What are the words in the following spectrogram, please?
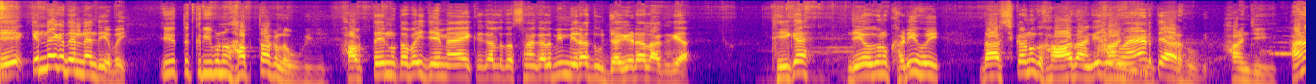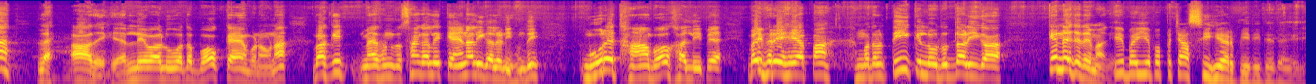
ਇਹ ਕਿੰਨੇ ਕ ਦਿਨ ਲੈਂਦੀ ਹੈ ਬਈ? ਇਹ ਤਕਰੀਬਨ ਹਫਤਾ ਕ ਲਊਗੀ ਜੀ। ਹਫ਼ਤੇ ਨੂੰ ਤਾਂ ਬਈ ਜੇ ਮੈਂ ਇੱਕ ਗੱਲ ਦੱਸਾਂ ਗੱਲ ਵੀ ਮੇਰਾ ਦੂਜਾ ਗੇੜਾ ਲੱਗ ਗਿਆ। ਠੀਕ ਹੈ? ਜੇ ਉਦੋਂ ਨੂੰ ਖੜੀ ਹੋਈ ਦਰਸ਼ਕਾਂ ਨੂੰ ਦਿਖਾ ਦਾਂਗੇ ਜਦੋਂ। ਐਨ ਤਿਆਰ ਹੋਊਗੀ ਹਾਂਜੀ। ਹੈਨਾ? ਲੈ ਆ ਦੇਖ ਯਾਰ ਲੇਵਾ ਲੂਆ ਤਾਂ ਬਹੁਤ ਕੈਮ ਬਣਾਉਣਾ। ਬਾਕੀ ਮੈਂ ਤੁਹਾਨੂੰ ਦੱਸਾਂ ਗੱਲ ਇਹ ਕਹਿਣ ਵਾਲੀ ਗੱਲ ਨਹੀਂ ਹੁੰਦੀ। ਮੂਰੇ ਥਾਂ ਬਹੁਤ ਖਾਲੀ ਪਿਆ। ਬਈ ਫਿਰ ਇਹ ਆਪਾਂ ਮਤਲਬ 30 ਕਿਲੋ ਦੁੱਧ ਵਾਲੀ ਗਾਂ ਕਿੰਨੇ ਚ ਦੇਵਾਂਗੇ? ਇਹ ਬਾਈ ਆਪਾਂ 85000 ਰੁਪਏ ਦੀ ਦੇ ਦਾਂਗੇ ਜੀ।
